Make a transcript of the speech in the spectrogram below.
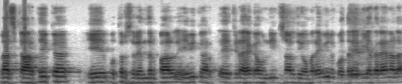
ਪਲੱਸ ਕਾਰਤਿਕ, ਇਹ ਪੁੱਤਰ ਸੁਰਿੰਦਰਪਾਲ, ਇਹ ਵੀ ਕਰ ਜਿਹੜਾ ਹੈਗਾ 19 ਕੁ ਸਾਲ ਦੀ ਉਮਰ ਹੈ, ਇਹ ਵੀ ਨਕੋਦਰ ਏਰੀਆ ਦਾ ਰਹਿਣ ਵਾਲਾ,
